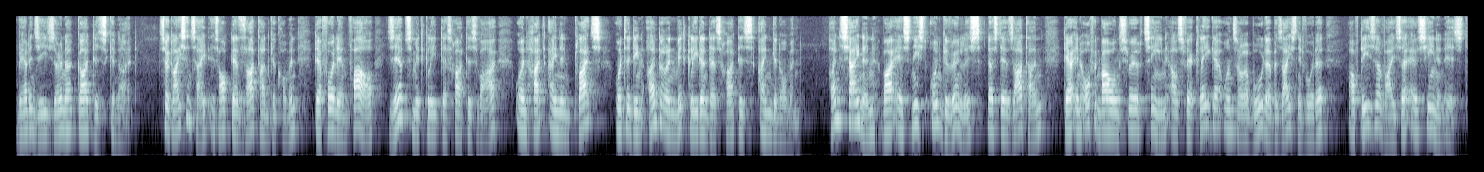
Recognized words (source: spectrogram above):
werden sie Söhne Gottes genannt. Zur gleichen Zeit ist auch der Satan gekommen, der vor dem Fall selbst Mitglied des Rates war und hat einen Platz unter den anderen Mitgliedern des Rates eingenommen. Anscheinend war es nicht ungewöhnlich, dass der Satan, der in Offenbarung 12.10 als Verkläger unserer Brüder bezeichnet wurde, auf diese Weise erschienen ist.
